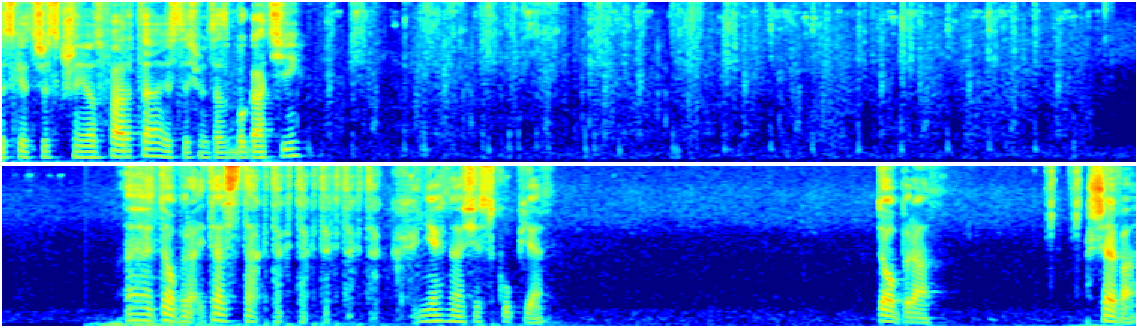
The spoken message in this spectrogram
Wszystkie trzy skrzynie otwarte, jesteśmy teraz bogaci. E, dobra, i teraz tak, tak, tak, tak, tak, tak. Niech na się skupię. Dobra. Szewa.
